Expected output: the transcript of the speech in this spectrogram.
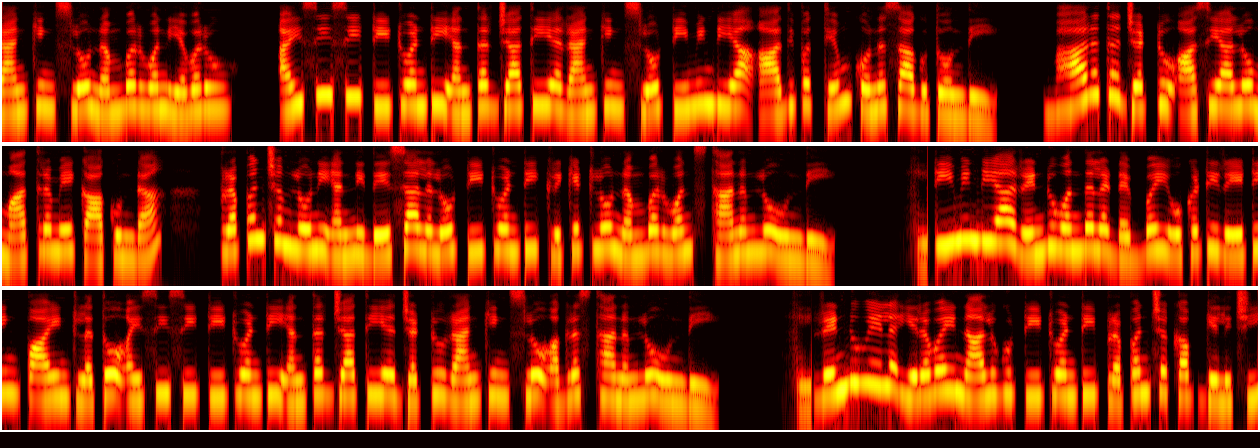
ర్యాంకింగ్స్లో నంబర్ వన్ ఎవరు? ఐసీసీ టీ ట్వంటీ అంతర్జాతీయ ర్యాంకింగ్స్లో టీమిండియా ఆధిపత్యం కొనసాగుతోంది. భారత జట్టు ఆసియాలో మాత్రమే కాకుండా ప్రపంచంలోని అన్ని దేశాలలో టీ ట్వంటీ క్రికెట్లో నంబర్ వన్ స్థానంలో ఉంది. టీమిండియా రెండు వందల డెబ్బై ఒకటి రేటింగ్ పాయింట్లతో ఐసీసీ టీ ట్వంటీ అంతర్జాతీయ జట్టు ర్యాంకింగ్స్లో అగ్రస్థానంలో ఉంది. రెండు వేల ఇరవై నాలుగు టీ ట్వంటీ ప్రపంచ కప్ గెలిచి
